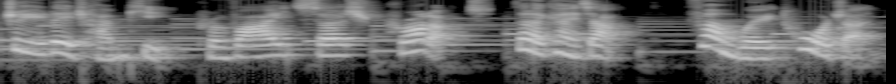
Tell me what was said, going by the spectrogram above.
这一类产品，provide such product。再来看一下范围拓展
